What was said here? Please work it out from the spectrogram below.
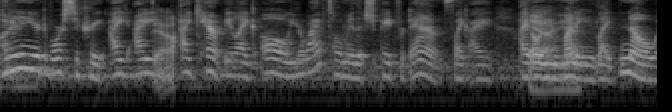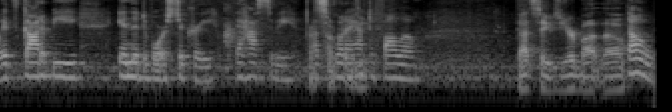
"Put it in your divorce decree." I I, Yeah. I can't be like, "Oh, your wife told me that she paid for dance. Like I I owe Yeah, you yeah. money." Like, no, it's got to be in the divorce decree. It has to be. That's, so what I have to follow. that saves your butt though. Oh,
